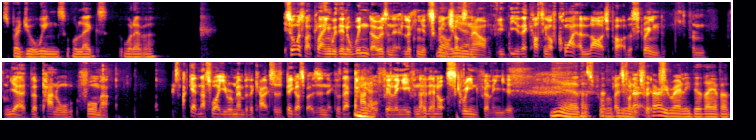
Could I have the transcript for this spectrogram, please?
spread your wings or legs or whatever. It's almost like playing within a window, isn't it? Looking at screenshots Well, yeah. now, they're cutting off quite a large part of the screen from from yeah the panel format. Again, that's why you remember the characters as big, I suppose, isn't it? Because they're panel Yeah. filling, even though they're not screen filling you. Yeah, that's probably Plays it. funny Very, very rarely do they ever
